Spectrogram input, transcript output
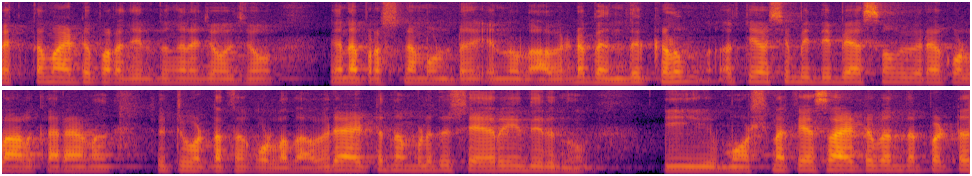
വ്യക്തമായിട്ട് പറഞ്ഞിരുന്നു ഇങ്ങനെ ജോജോ ഇങ്ങനെ പ്രശ്നമുണ്ട് എന്നുള്ളത് അവരുടെ ബന്ധുക്കളും അത്യാവശ്യം വിദ്യാഭ്യാസവും ഇവരൊക്കെ ഉള്ള ആൾക്കാരാണ് ചുറ്റുവട്ടത്തൊക്കെ ഉള്ളത്. അവരായിട്ട് നമ്മളിത് ഷെയർ ചെയ്തിരുന്നു. ഈ മോഷണ കേസായിട്ട് ബന്ധപ്പെട്ട്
